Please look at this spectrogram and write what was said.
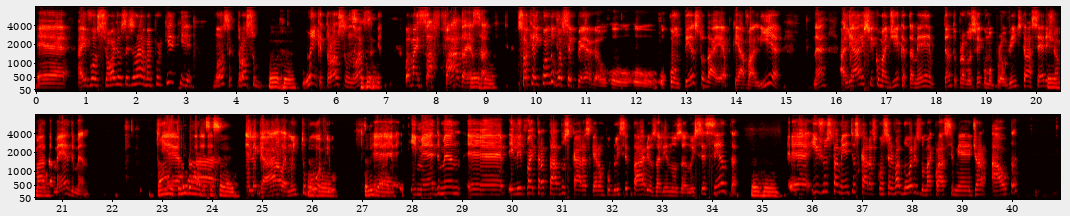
é, aí você olha e você diz, ah, mas por que que, nossa, que troço uhum. ruim, que troço, nossa, que coisa mais safada essa... Uhum só que aí quando você pega o, o, o contexto da época e avalia, né? Aliás, fica uma dica também, tanto para você como para o ouvinte, tem uma série uhum. chamada Mad Men. Que ah, é, ligado essa série. É legal, é muito boa, uhum. viu? É, e Madman, é, ele vai tratar dos caras que eram publicitários ali nos anos 60, uhum. é, e justamente os caras conservadores, de uma classe média alta,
